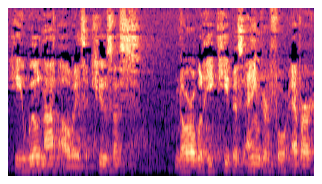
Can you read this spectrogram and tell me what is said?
He will not always accuse us, nor will he keep his anger forever.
